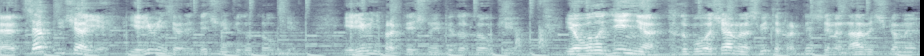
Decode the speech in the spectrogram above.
Е, Це включає і рівень теоретичної підготовки, і рівень практичної підготовки, і оволодіння здобувачами освіти практичними навичками,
